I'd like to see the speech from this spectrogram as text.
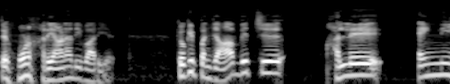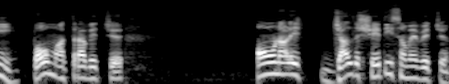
ਤੇ ਹੁਣ ਹਰਿਆਣਾ ਦੀ ਵਾਰੀ ਹੈ। ਕਿਉਂਕਿ ਪੰਜਾਬ ਵਿੱਚ ਹੱਲੇ ਇੰਨੀ ਬਹੁ ਮਾਤਰਾ ਵਿੱਚ ਆਉਣ ਵਾਲੇ ਜਲਦ ਛੇਤੀ ਸਮੇਂ ਵਿੱਚ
